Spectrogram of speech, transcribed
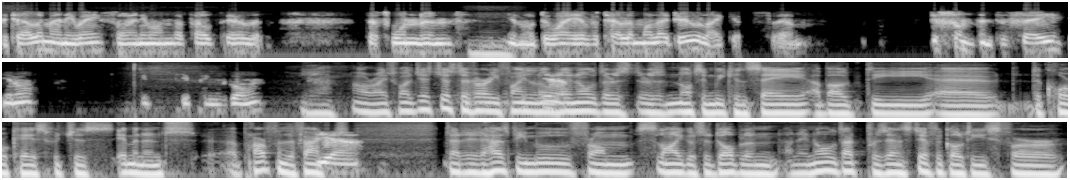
I tell him anyway. So anyone that's out there that that's wondering, mm. you know, do I ever tell him? Well, I do. Like it's um, just something to say, you know, keep, keep things going. Yeah. All right. Well, just just a very final note. Yeah. I know there's there's nothing we can say about the uh, the court case, which is imminent, apart from the fact yeah. that it has been moved from Sligo to Dublin, and I know that presents difficulties for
